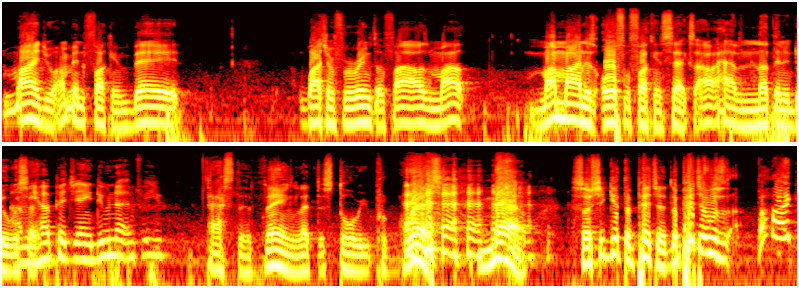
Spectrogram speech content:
Mind you, I'm in fucking bed watching forensic files. My my mind is all for fucking sex. I have nothing to do with I mean, sex. her picture ain't do nothing for you. That's the thing. Let the story progress. now, so she get the picture. The picture was like,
